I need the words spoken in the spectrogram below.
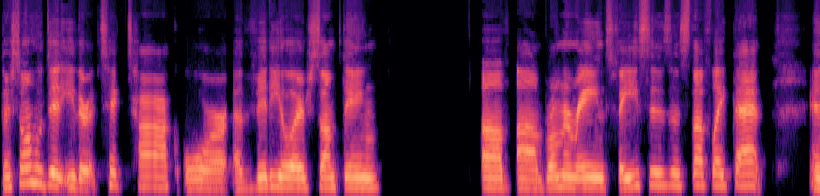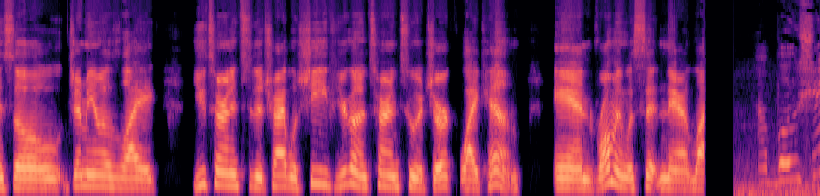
there's someone who did either a TikTok or a video or something of um Roman Reigns faces and stuff like that. And so Jimmy was like, You turn into the tribal chief, you're gonna turn into a jerk like him. And Roman was sitting there like a bullshit?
